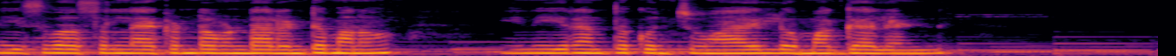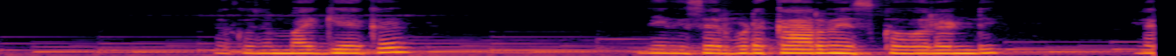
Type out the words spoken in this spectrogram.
నీసు వాసన లేకుండా ఉండాలంటే మనం ఈ నీరంతా కొంచెం ఆయిల్లో మగ్గాలండి. ఇలా కొంచెం మగ్గాక దీనికి సరిపడా కారం వేసుకోవాలండి. ఇలా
